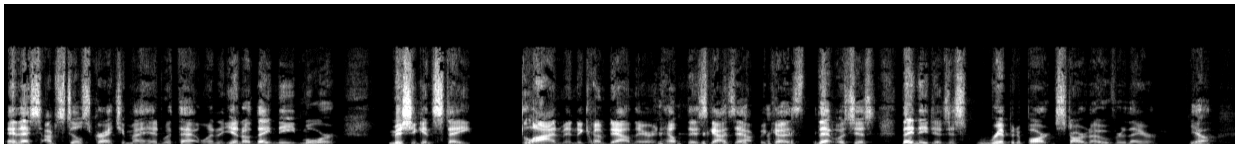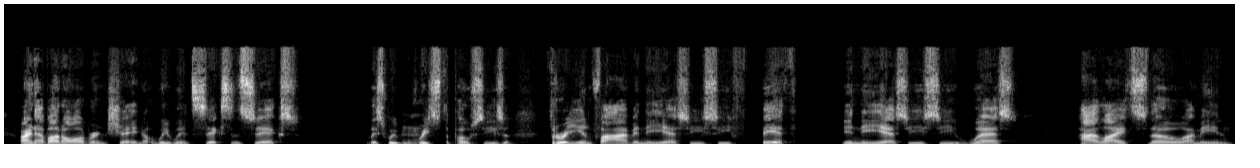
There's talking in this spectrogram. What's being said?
and that's I'm still scratching my head with that one. You know, they need more Michigan State linemen to come down there and help these guys out because that was just they need to just rip it apart and start over there. Yeah. All right. How about Auburn, Shane? We went six and six. At least we Mm. reached the postseason. Three and five in the SEC. Fifth in the SEC West. Highlights, though. I mean,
